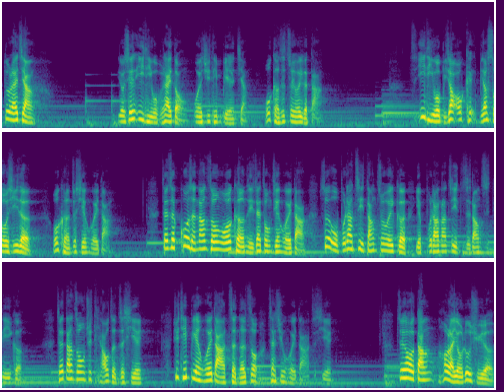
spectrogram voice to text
对我来讲，有些议题我不太懂，我也去听别人讲。我可是最后一个答。议题我比较 OK，比较熟悉的，我可能就先回答。在这过程当中，我可能也在中间回答，所以我不让自己当最后一个，也不让他自己只当是第一个，在当中去调整这些，去听别人回答，整了之后再去回答这些。最后当后来有录取了，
